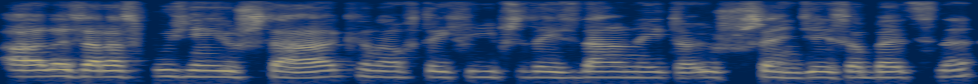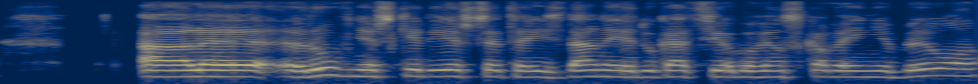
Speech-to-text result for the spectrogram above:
ale zaraz później już tak, no w tej chwili przy tej zdalnej to już wszędzie jest obecne, ale również kiedy jeszcze tej zdalnej edukacji obowiązkowej nie było, e,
